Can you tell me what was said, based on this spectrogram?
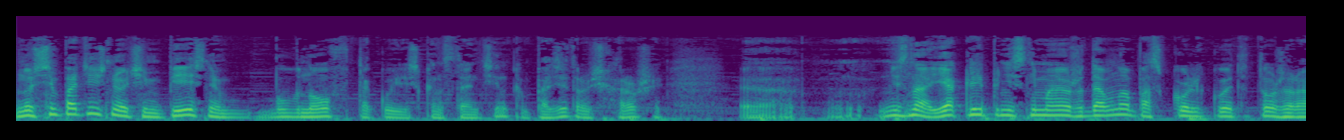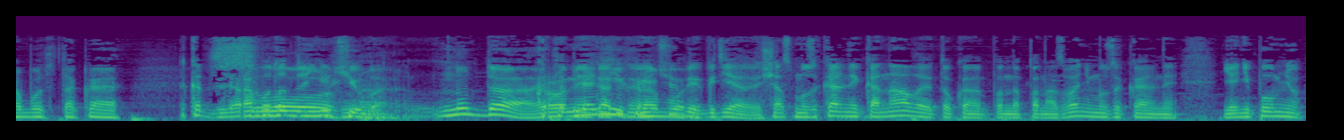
Ну, симпатичная очень песня, Бубнов такой есть, Константин, композитор очень хороший. Не знаю, я клипы не снимаю уже давно, поскольку это тоже работа такая Так это для работы для. Ютьюба. Ну да, Кроме это для как них на Ютубе, работа. где сейчас музыкальные каналы, только по, по названию музыкальные. Я не помню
